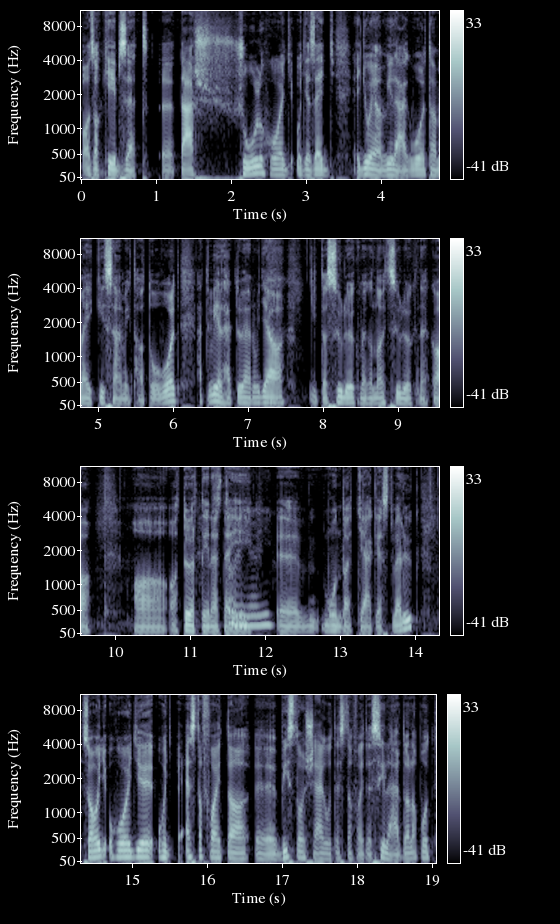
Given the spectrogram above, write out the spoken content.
az a képzet e, társul, hogy, hogy ez egy, egy olyan világ volt, amely kiszámítható volt. Hát vélhetően ugye a, itt a szülők meg a nagyszülőknek a, a, a történetei Sztoriai. mondatják ezt velük. Szóval, hogy, hogy, hogy ezt a fajta biztonságot, ezt a fajta szilárd alapot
